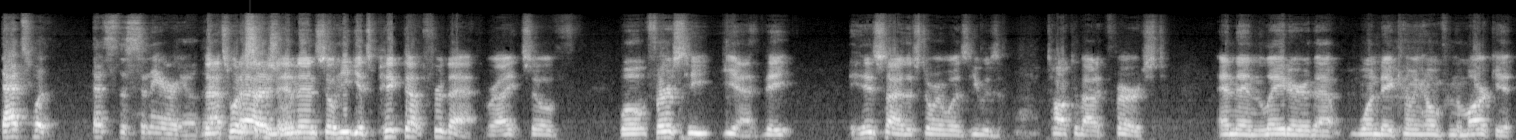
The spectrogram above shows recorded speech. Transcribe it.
that's what that's the scenario. then. That's what happened, and then so he gets picked up for that, right? So, well, first he, yeah, they, his side of the story was he was talked about it first, and then later that one day coming home from the market,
